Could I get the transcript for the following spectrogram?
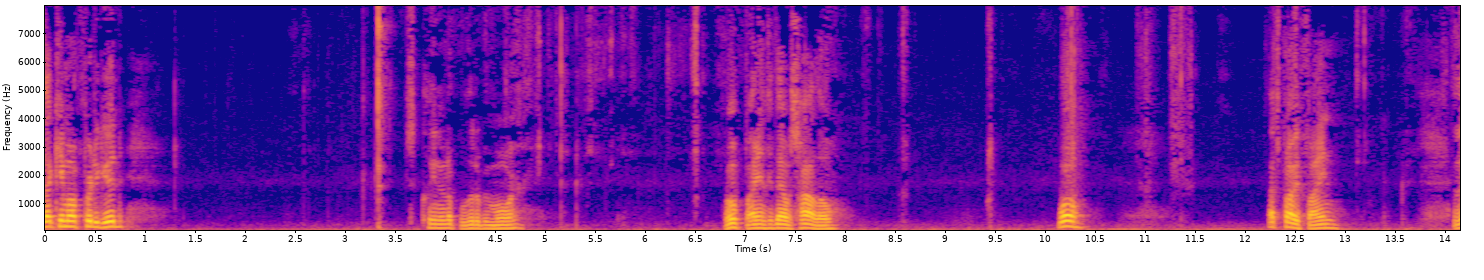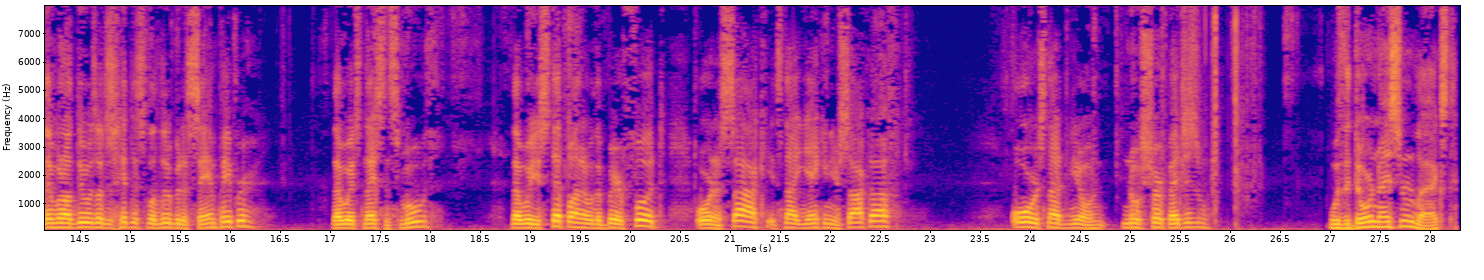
So that came out pretty good. Just clean it up a little bit more. Oh, I didn't think that was hollow. Well, that's probably fine. And then what I'll do is I'll just hit this with a little bit of sandpaper. That way it's nice and smooth. That way you step on it with a bare foot or in a sock, it's not yanking your sock off. Or it's not, you know, no sharp edges. With the door nice and relaxed,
